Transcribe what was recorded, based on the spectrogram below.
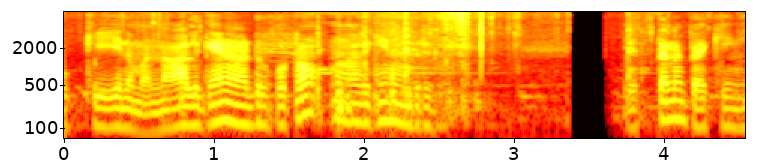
ஓகே நம்ம நாலு கேன் ஆர்டர் போட்டோம். நாலு கேன் வந்துருக்கு. எத்தனை பேக்கிங்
